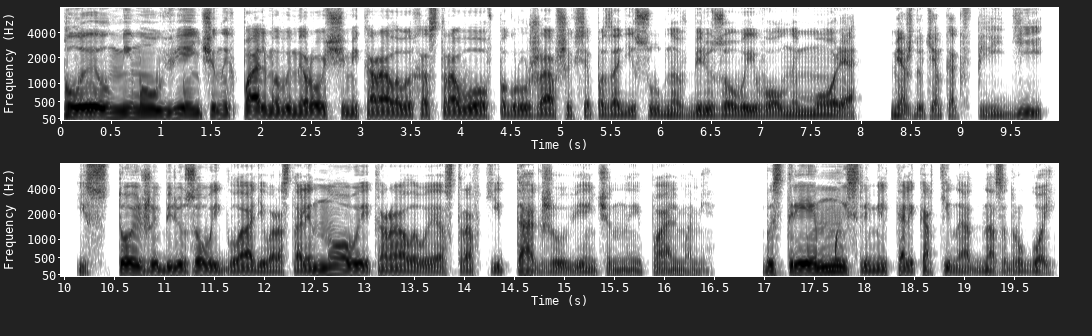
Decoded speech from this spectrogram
плыл мимо увенчанных пальмовыми рощами коралловых островов, погружавшихся позади судна в бирюзовые волны моря, между тем, как впереди из той же бирюзовой глади вырастали новые коралловые островки, также увенчанные пальмами. Быстрее мысли мелькали картины одна за другой.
